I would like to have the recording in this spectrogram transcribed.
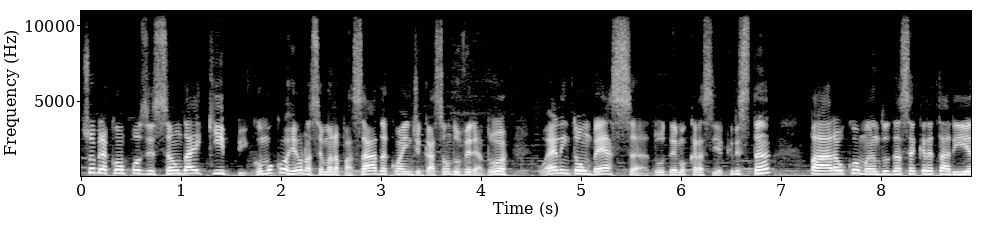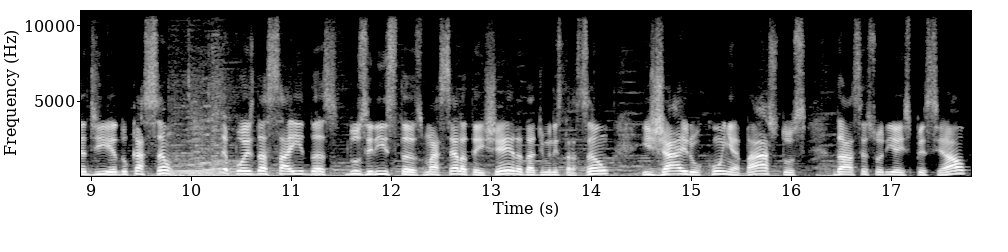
sobre a composição da equipe, como ocorreu na semana passada com a indicação do vereador Wellington Bessa, do Democracia Cristã, para o comando da Secretaria de Educação depois das saídas dos iristas Marcela Teixeira, da administração, e Jairo Cunha Bastos, da assessoria especial,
